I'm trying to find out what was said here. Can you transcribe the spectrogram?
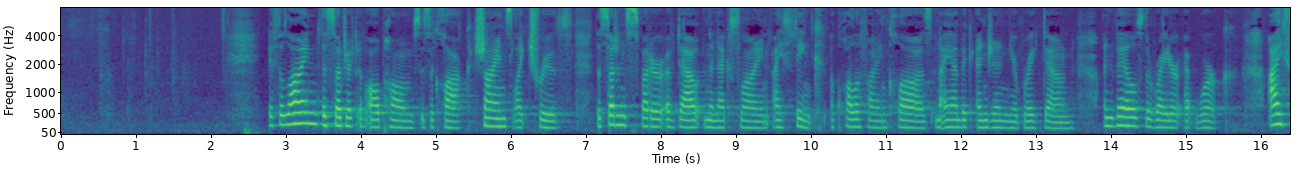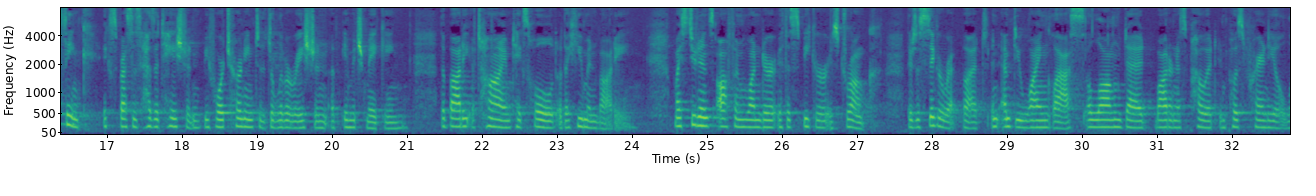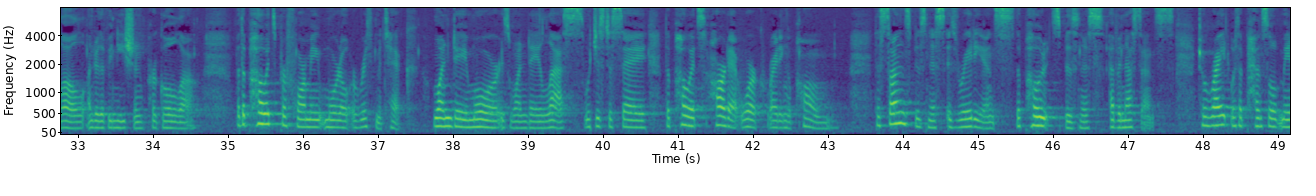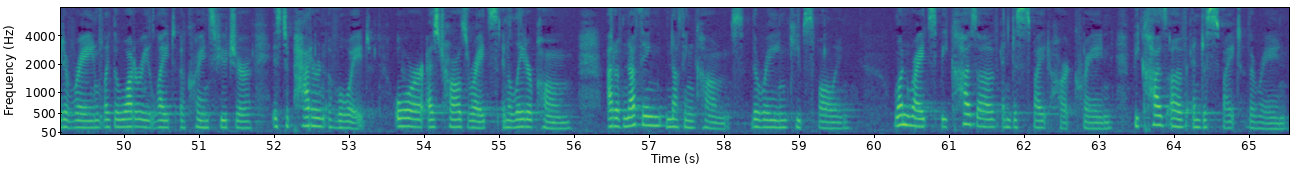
If the line, the subject of all poems, is the clock, shines like truth, the sudden sputter of doubt in the next line, I think, a qualifying clause, an iambic engine near breakdown, unveils the writer at work. I think expresses hesitation before turning to the deliberation of image making. The body of time takes hold of the human body. My students often wonder if the speaker is drunk. There's a cigarette butt, an empty wine glass, a long dead modernist poet in postprandial lull under the Venetian pergola. But the poet's performing mortal arithmetic. One day more is one day less, which is to say, the poet's hard at work writing a poem. The sun's business is radiance, the poet's business, evanescence. To write with a pencil made of rain, like the watery light of Crane's future, is to pattern a void. Or, as Charles writes in a later poem, out of nothing, nothing comes. The rain keeps falling. One writes, because of and despite Hart Crane, because of and despite the rain.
